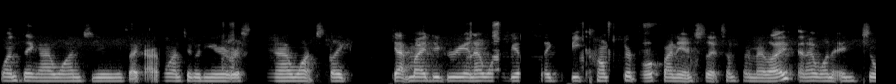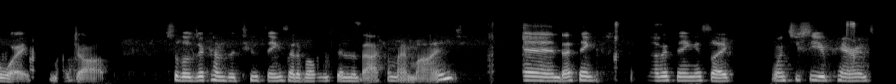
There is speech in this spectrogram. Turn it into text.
one thing I wanted to do was like I want to go to university and I want to like get my degree and I want to be like be comfortable financially at some point in my life and I want to enjoy my job. So those are kind of the two things that have always been in the back of my mind. And I think another thing is like once you see your parents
